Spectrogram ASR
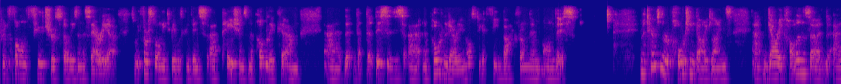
to inform future studies in this area. So we first of all need to be able to convince uh, patients and the public um, uh, that, that, that, this is uh, an important area and also to get feedback from them on this. And in terms of the reporting guidelines, uh, Gary Collins, uh, uh,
